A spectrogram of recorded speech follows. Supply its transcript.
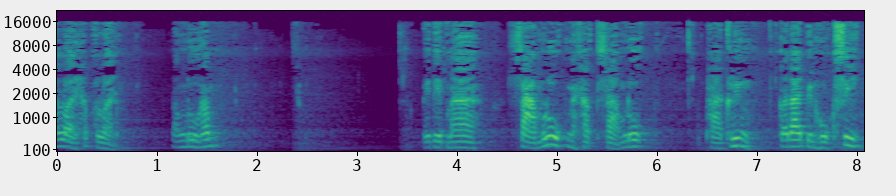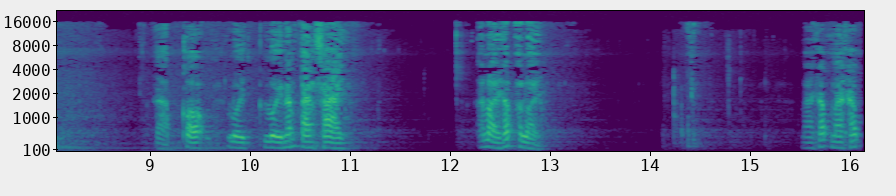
อร่อยครับ อร่อย ลองดูครับ ไปเด็ดมาสามลูกนะครับสามลูกผ่าครึ่งก็ได้เป็นหกซี่ครับก็โรยโรยน้ำตาลทราย อร่อยครับ อร่อย มาครับมาครับ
